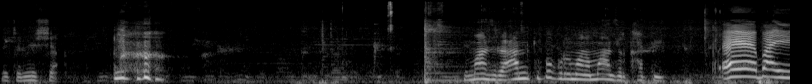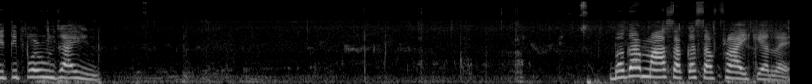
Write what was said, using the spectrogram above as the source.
त्याच्या मिशा मांजर आणखी पकडून मला मांजर खाते. ए बाई ती पळून जाईन. बघा मासा कसा फ्राय केलाय.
